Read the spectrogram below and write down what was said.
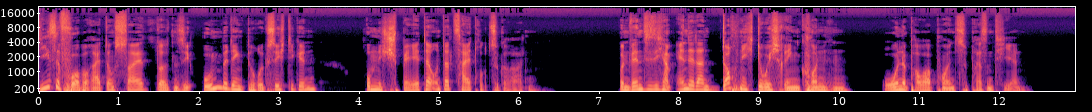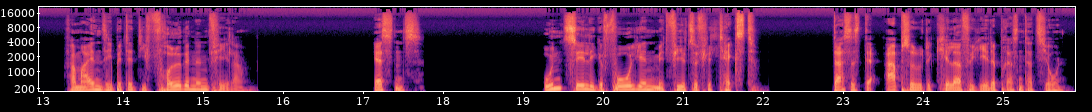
Diese Vorbereitungszeit sollten Sie unbedingt berücksichtigen, um nicht später unter Zeitdruck zu geraten. Und wenn Sie sich am Ende dann doch nicht durchringen konnten, ohne PowerPoint zu präsentieren. Vermeiden Sie bitte die folgenden Fehler. Erstens. unzählige Folien mit viel zu viel Text. Das ist der absolute Killer für jede Präsentation.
